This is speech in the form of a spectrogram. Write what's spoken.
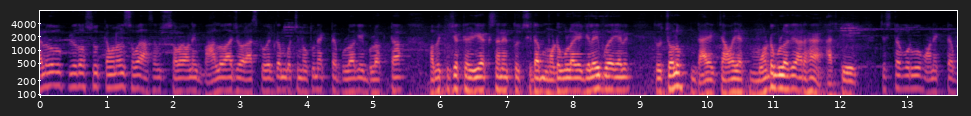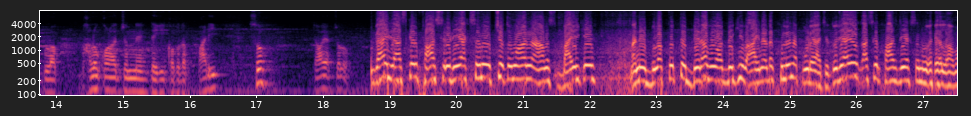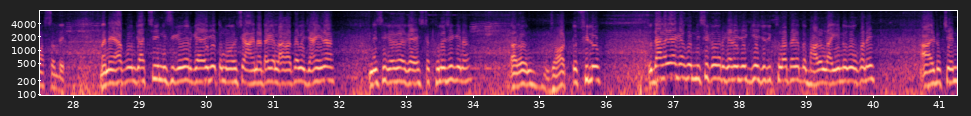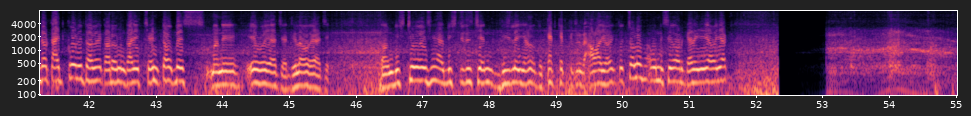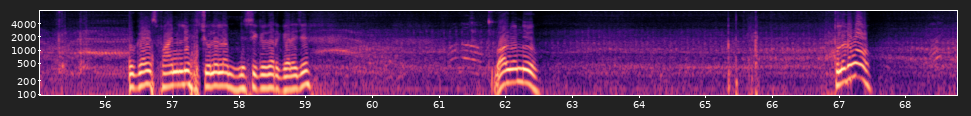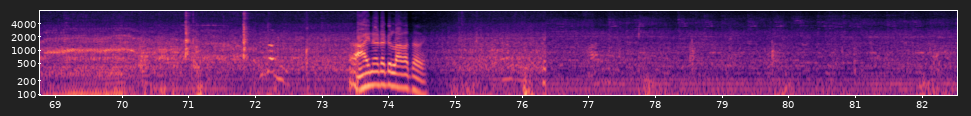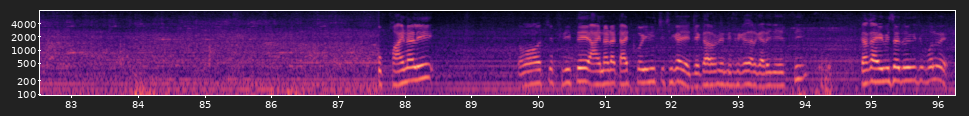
Hello, প্রিয় দর্শক, কেমন আছো সবাই? আশা করছি সবাই অনেক ভালো আছো। আর আজকে ওয়েলকাম করছি নতুন একটা ব্লগে ব্লগটা হবে কিছু একটা রিয়াকশানের তো সেটা মোটো ব্লগে গেলেই বোঝা যাবে। তো চলো ডাইরেক্ট যাওয়া যাক মোটো ব্লগে আর হ্যাঁ আজকে চেষ্টা করব অনেকটা ব্লগ ভালো করার জন্য, দেখি কতটা পারি। সো যাওয়া যাক, চলো। গাইজ আজকের ফার্স্ট রিয়াকশন হচ্ছে তোমার বাইকে মানে ব্লক করতে বেরাবো আর দেখি আয়নাটা খুলে না পড়ে আছে। তো যাই হোক, আজকের ফার্স্ট রিয়াকশন হয়ে গেল আমার সাথে। মানে এখন যাচ্ছি নিশিকাগার গ্যারেজে তোমার হচ্ছে আয়নাটাকে লাগাতে হবে, জানি না নিশিকাগার গ্যারেজটা খুলেছে কি না কারণ ঝড় তো ছিল। তো দেখা যাক এখন নিশিকাগার গ্যারেজে গিয়ে যদি খোলা থাকে তো ভালো লাগিয়ে নেব ওখানে। আর একটু চেনটাও টাইট করে নিতে হবে, কারণ গাড়ির চেনটাও বেশ মানে এ হয়ে আছে, ঢিলা হয়ে আছে। কারণ বৃষ্টি হয়েছে আর বৃষ্টিতে চেন ভিজলেই জানো তো, ক্যাট ক্যাট ক্যাট আওয়াজ হয়। তো চলো, এখন আবার গ্যারেজে যাওয়া যাক। তো গাইজ ফাইনালি চলে এলাম নিশিকাগার গ্যারেজে বল বন্ধু। তুলে দেবো? আয়নাটা একটু লাগাতে হবে। ফাইনালি তোমার হচ্ছে ফ্রিতে আয়নাটা টাইট করে নিচ্ছে ঠিক আছে? যে কারণে নিজে কাকার গ্যারেজে এসেছি। কাকা এই বিষয়ে তুমি কিছু বলবে?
